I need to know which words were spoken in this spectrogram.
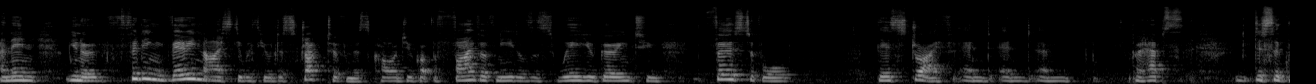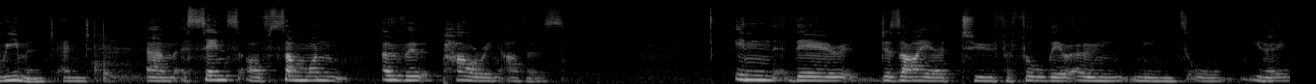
And then, you know, fitting very nicely with your destructiveness card, you've got the Five of Needles, is where you're going to, first of all, there's strife and, and um, perhaps disagreement and um, a sense of someone overpowering others in their desire to fulfill their own needs or you know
